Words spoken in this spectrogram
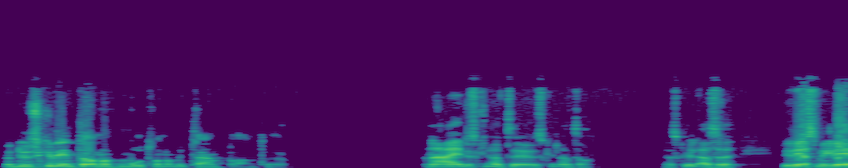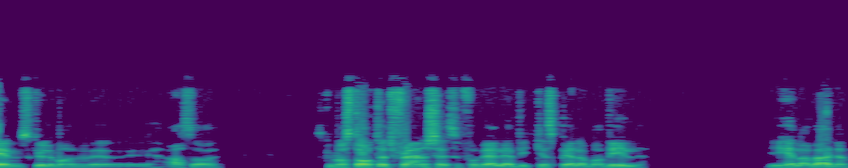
Men du skulle inte ha något emot honom i Tampa, antar jag? Nej, det skulle jag inte, skulle jag inte ha. Jag skulle, alltså, det är det som är grejen. Skulle man, eh, alltså, skulle man starta ett franchise och få välja vilken spelare man vill i hela världen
